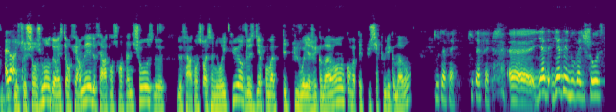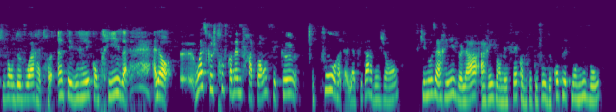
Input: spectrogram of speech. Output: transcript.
de, ce changement, de rester enfermé, de faire attention à plein de choses, de, de faire attention à sa nourriture, de se dire qu'on va peut-être plus voyager comme avant, qu'on va peut-être plus circuler comme avant? Tout à fait, tout à fait. Euh, il y, a, y a des nouvelles choses qui vont devoir être intégrées, comprises. Alors, moi, ce que je trouve quand même frappant, c'est que pour la plupart des gens, ce qui nous arrive là arrive en effet comme quelque chose de complètement nouveau,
